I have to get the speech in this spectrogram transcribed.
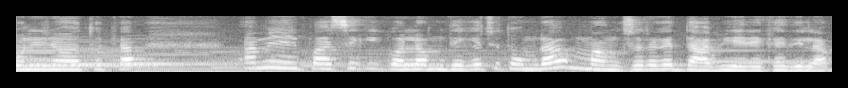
বলি না অতটা। আমি এই পাশে কি করলাম? দেখেছ তোমরা? মাংসটাকে দাবিয়ে রেখে দিলাম।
